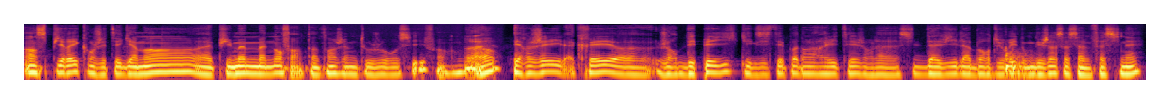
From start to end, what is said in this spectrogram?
inspiré quand j'étais gamin. Et puis même maintenant, enfin, Tintin, j'aime toujours aussi. Enfin, voilà. Hergé, il a créé euh, genre des pays qui n'existaient pas dans la réalité, genre la Sildavie, la Bordurie. Donc déjà, ça, ça me fascinait.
